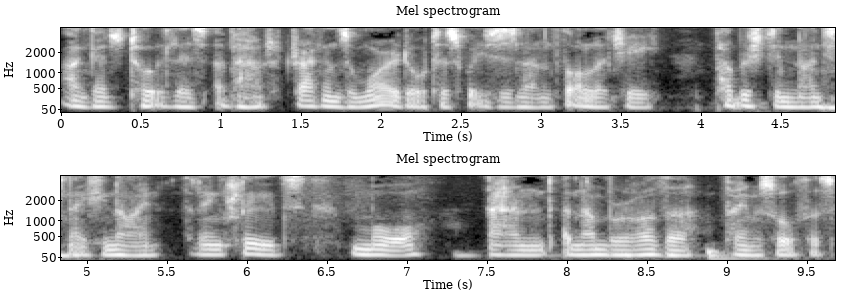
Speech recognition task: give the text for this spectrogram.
I'm going to talk to Liz about Dragons and Warrior Daughters, which is an anthology published in 1989 that includes Moore and a number of other famous authors.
